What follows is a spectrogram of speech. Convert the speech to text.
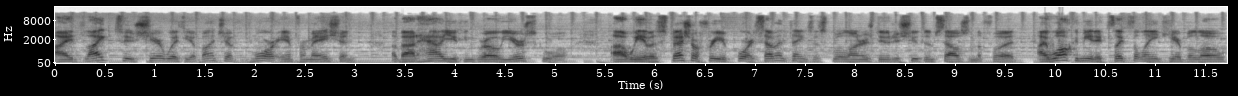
I'd like to share with you a bunch of more information about how you can grow your school. Uh, we have a special free report, seven things that school owners do to shoot themselves in the foot. I welcome you to click the link here below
